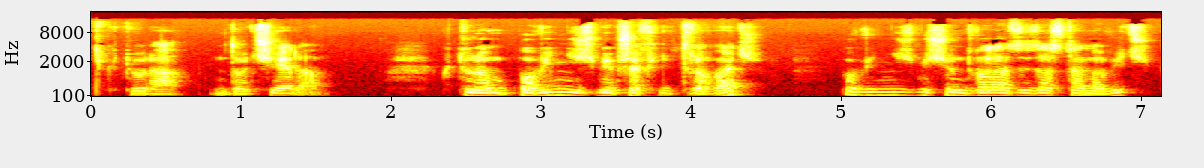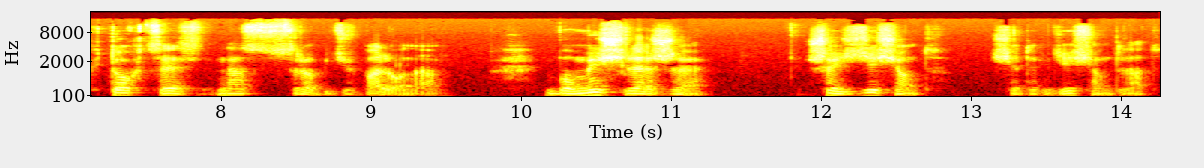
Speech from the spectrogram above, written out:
która dociera, którą powinniśmy przefiltrować, powinniśmy się dwa razy zastanowić, kto chce nas zrobić w balona. Bo myślę, że 60-70 lat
